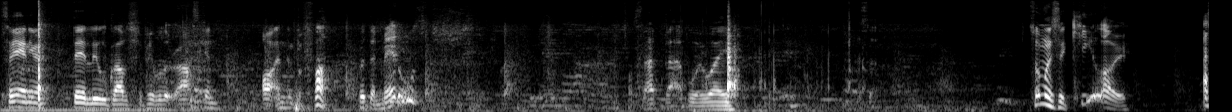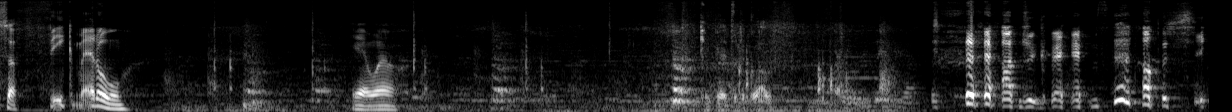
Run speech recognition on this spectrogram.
So yeah, anyway, they're little gloves for people that are asking. Oh, and then before, but the medals. What's that bad boy weigh? That's a, it's almost a kilo. That's a thick medal. Yeah, wow compared to the glove. 100 grams. Oh shit.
